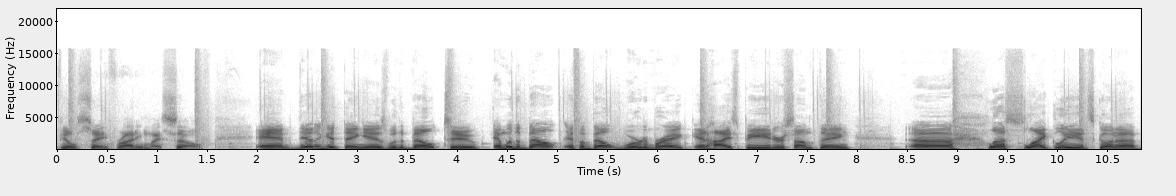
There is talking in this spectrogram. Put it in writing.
feel safe riding myself. And the other good thing is with a belt too, and with a belt, if a belt were to break at high speed or something, uh, less likely it's gonna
